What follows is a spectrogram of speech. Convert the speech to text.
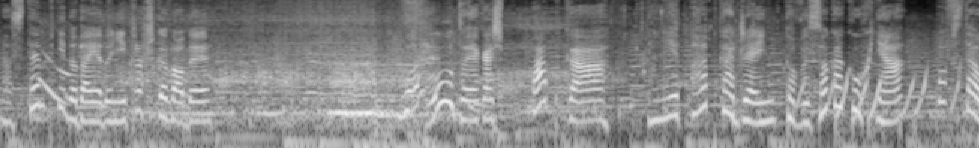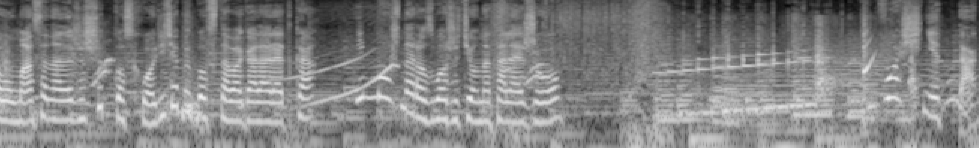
Następnie dodaję do niej troszkę wody. Uuu, to jakaś papka. To nie papka, Jane, to wysoka kuchnia. Powstałą masę należy szybko schłodzić, aby powstała galaretka. I można rozłożyć ją na talerzu. Właśnie tak.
